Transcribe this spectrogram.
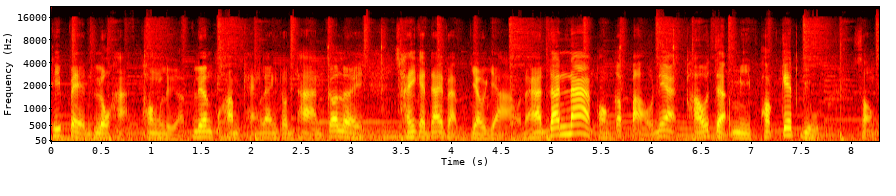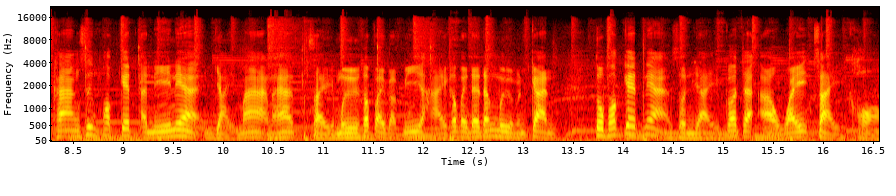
ที่เป็นโลหะทองเหลืองเรื่องความแข็งแรงทนทานก็เลยใช้กันได้แบบยาวๆนะฮะด้านหน้าของกระเป๋าเนี่ยเขาจะมีพ็อกเก็ตอยู่ สองข้าง ซึ่งพ็อกเก็ตอันนี้เนี่ยใหญ่มากนะฮะใส่มือเข้าไปแบบนี้หายเข้าไปได้ทั้งมือเหมือนกัน ตัวพ็อกเก็ตเนี่ยส่วนใหญ่ก็จะเอาไว้ใส่ของ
